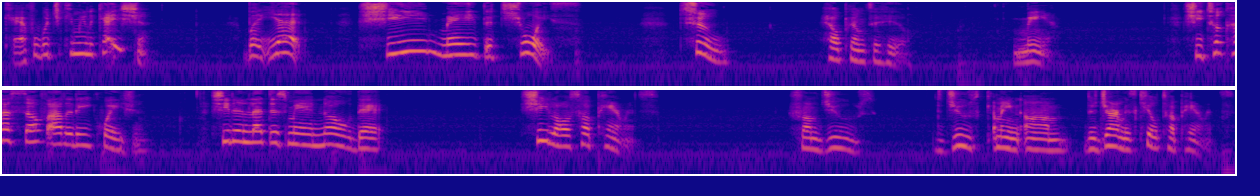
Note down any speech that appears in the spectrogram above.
careful with your communication. But yet, she made the choice to help him to heal. Man. She took herself out of the equation. She didn't let this man know that she lost her parents from Jews. The Jews, I mean, um, the Germans killed her parents.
